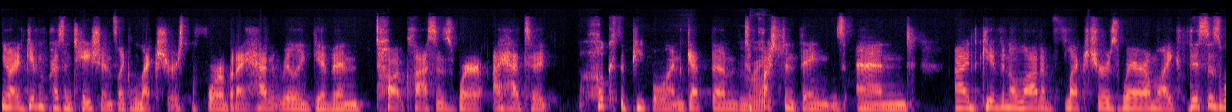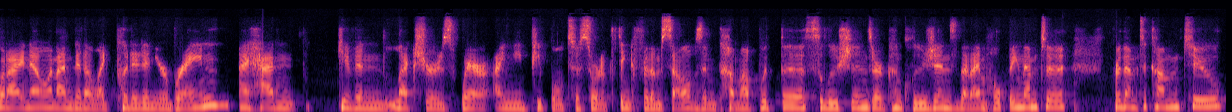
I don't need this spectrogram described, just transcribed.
you know, I'd given presentations like lectures before, but I hadn't really given taught classes where I had to hook the people and get them to Right. question things and I'd given a lot of lectures where I'm like, this is what I know, and I'm going to like put it in your brain. I hadn't given lectures where I need people to sort of think for themselves and come up with the solutions or conclusions that I'm hoping them to, for them to come to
